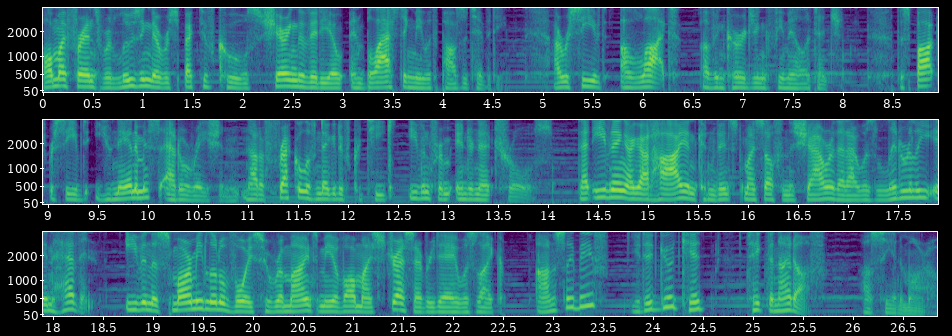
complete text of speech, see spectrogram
All my friends were losing their respective cools, sharing the video, and blasting me with positivity. I received a lot of encouraging female attention. The spot received unanimous adoration, not a freckle of negative critique, even from internet trolls. That evening, I got high and convinced myself in the shower that I was literally in heaven. Even the smarmy little voice who reminds me of all my stress every day was like, Honestly, Beef, you did good, kid. Take the night off. I'll see you tomorrow.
